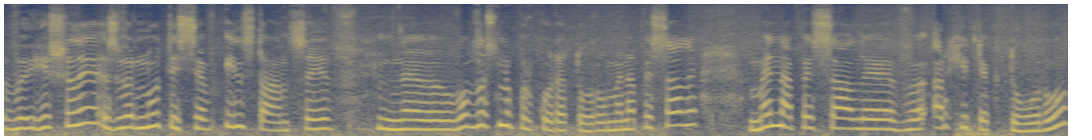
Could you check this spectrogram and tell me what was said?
вирішили звернутися в інстанції, в обласну прокуратуру. Ми написали. Ми написали в архітектуру.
